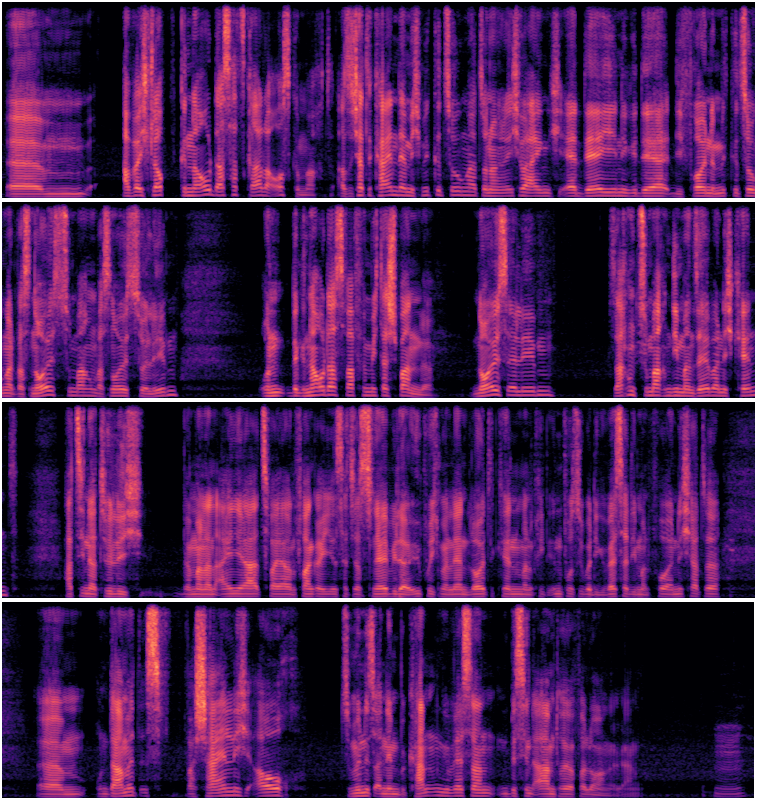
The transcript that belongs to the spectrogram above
Ähm, aber ich glaube, genau das hat es gerade ausgemacht. Also ich hatte keinen, der mich mitgezogen hat, sondern ich war eigentlich eher derjenige, der die Freunde mitgezogen hat, was Neues zu machen, was Neues zu erleben. Und genau das war für mich das Spannende. Neues erleben, Sachen zu machen, die man selber nicht kennt. Hat sie natürlich wenn man dann ein Jahr, zwei Jahre in Frankreich ist, hat sich das schnell wieder übrig. Man lernt Leute kennen, man kriegt Infos über die Gewässer, die man vorher nicht hatte. Ähm, und damit ist wahrscheinlich auch, zumindest an den bekannten Gewässern, ein bisschen Abenteuer verloren gegangen. Mhm.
